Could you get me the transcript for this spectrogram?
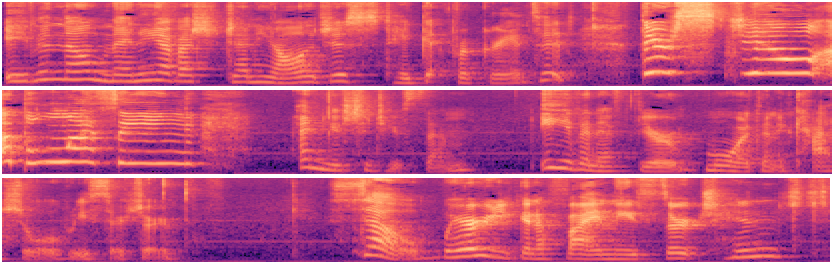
Even though many of us genealogists take it for granted, they're still a blessing, and you should use them, even if you're more than a casual researcher. So, where are you going to find these search hints,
